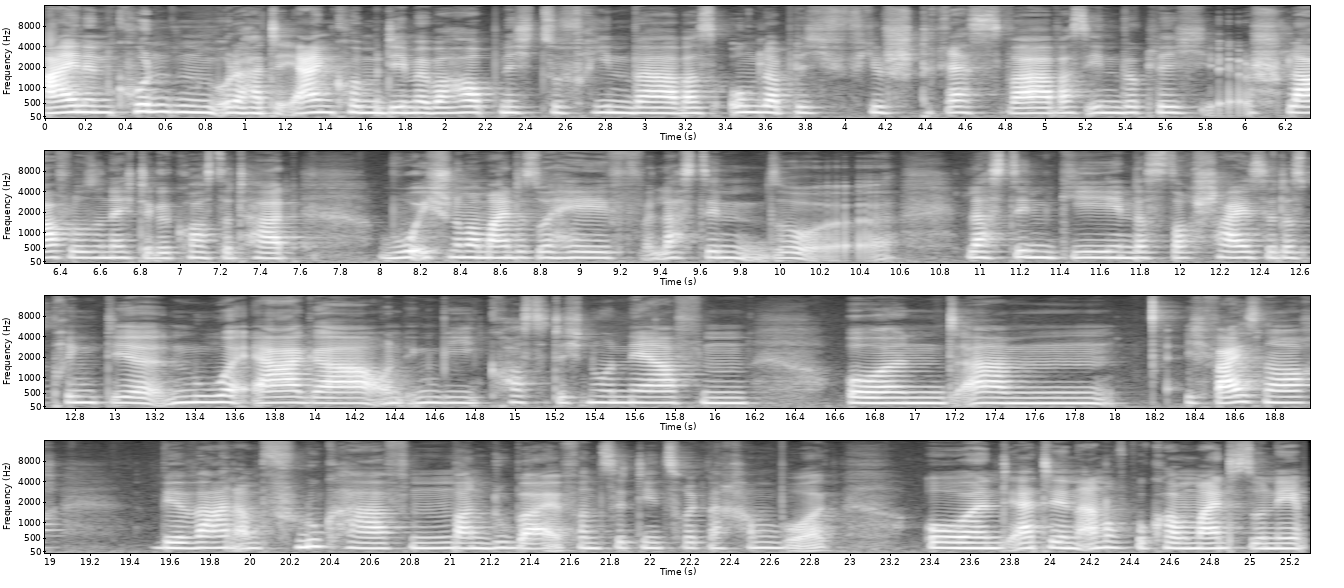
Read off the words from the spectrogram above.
einen Kunden oder hatte er einen Kunden, mit dem er überhaupt nicht zufrieden war, was unglaublich viel Stress war, was ihn wirklich schlaflose Nächte gekostet hat, wo ich schon immer meinte so, hey, lass den so, äh, lass den gehen, das ist doch scheiße, das bringt dir nur Ärger und irgendwie kostet dich nur Nerven. Und ähm, ich weiß noch, wir waren am Flughafen von Dubai, von Sydney zurück nach Hamburg und er hatte den Anruf bekommen und meinte so, nee,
